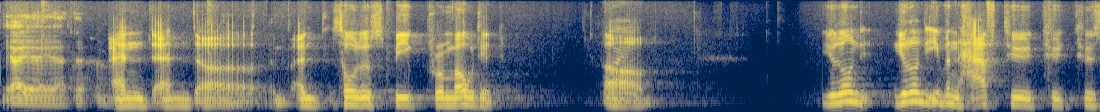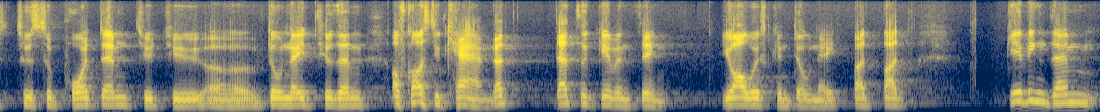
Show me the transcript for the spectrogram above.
Yeah, yeah, yeah, definitely. and and uh, and so to speak promote it. Uh, you don't you don't even have to to to, to support them to to uh, donate to them. Of course you can. That that's a given thing you always can donate but but giving them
